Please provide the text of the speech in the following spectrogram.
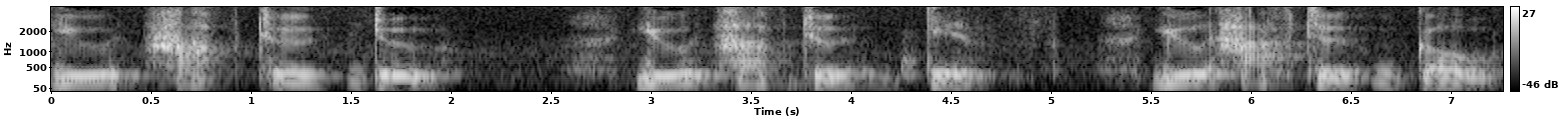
you have to do. You have to give. You have to go.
